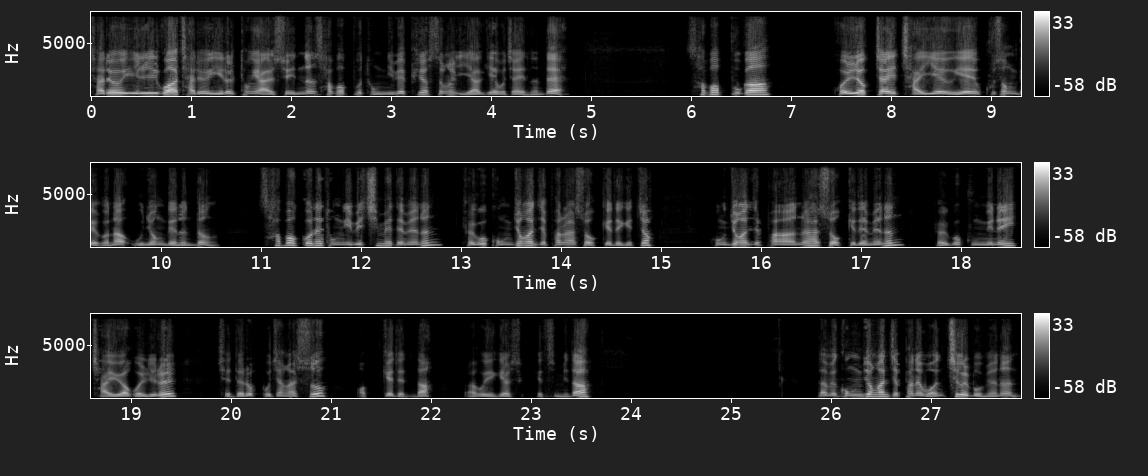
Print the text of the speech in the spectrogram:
자료 1과 자료 2를 통해 알 수 있는 사법부 독립의 필요성을 이야기해보자 했는데 사법부가 권력자의 자의에 의해 구성되거나 운영되는 등 사법권의 독립이 침해되면은 결국 공정한 재판을 할 수 없게 되겠죠. 공정한 재판을 할 수 없게 되면은 결국 국민의 자유와 권리를 제대로 보장할 수 없게 된다라고 얘기할 수 있겠습니다. 그 다음에 공정한 재판의 원칙을 보면은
